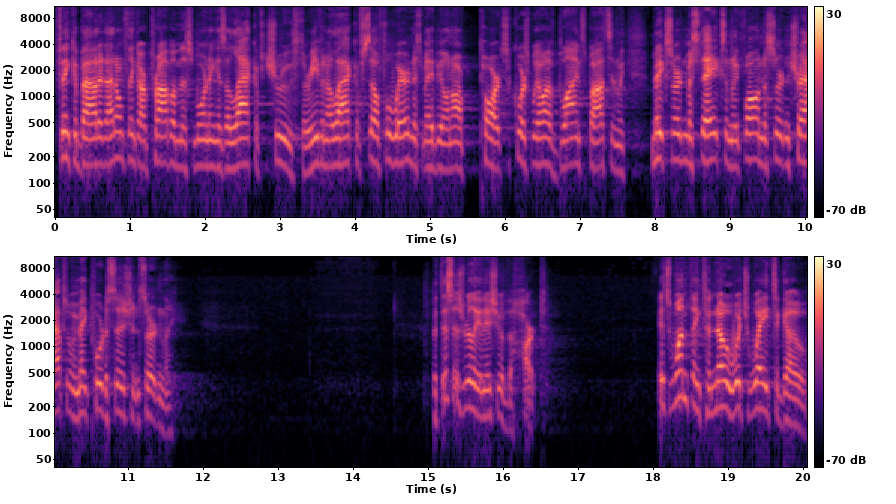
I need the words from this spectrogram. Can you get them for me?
think about it, I don't think our problem this morning is a lack of truth or even a lack of self awareness, maybe on our parts. Of course, we all have blind spots and we make certain mistakes and we fall into certain traps and we make poor decisions, certainly. But this is really an issue of the heart. It's one thing to know which way to go.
